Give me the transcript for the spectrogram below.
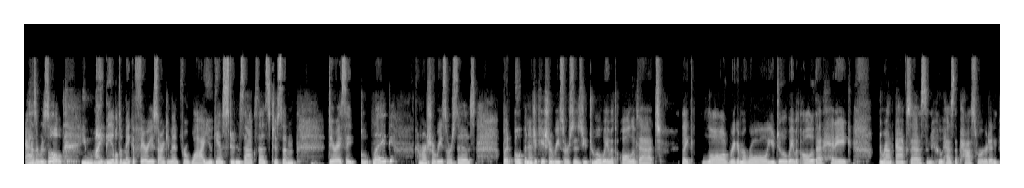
as a result, you might be able to make a fair use argument for why you give students access to some, dare I say, bootleg commercial resources. But open educational resources, you do away with all of that like law rigmarole. You do away with all of that headache around access and who has the password and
